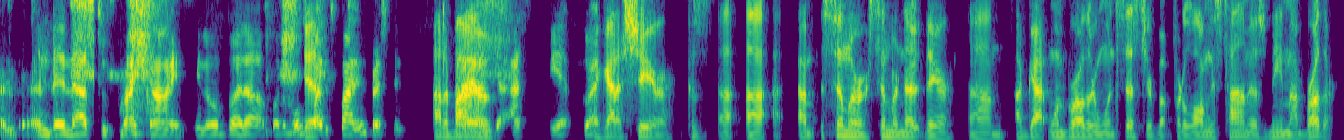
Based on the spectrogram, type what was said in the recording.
and, and then that took my shine, you know. But uh, for the most Yeah. part, it's quite interesting. Adebayo, And- and- yeah, go I got to share because uh, uh, I'm similar similar note there. Um, I've got one brother and one sister, but for the longest time it was me and my brother,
